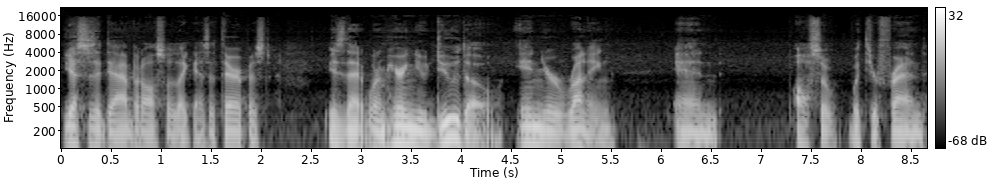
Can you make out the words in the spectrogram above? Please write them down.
yes, as a dad, but also like as a therapist, is that what I'm hearing you do though in your running, and also with your friend,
